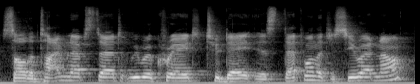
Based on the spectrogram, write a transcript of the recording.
So the time lapse that we will create today is that one that you see right now.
